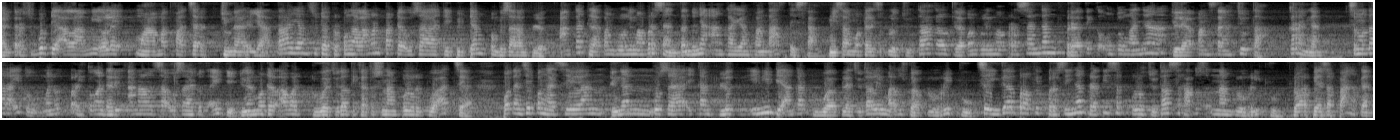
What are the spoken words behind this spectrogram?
Hal tersebut dialami oleh Muhammad Fajar Junariata yang sudah berpengalaman pada usaha di bidang pembesaran belut. Angka 85% tentunya angka yang fantastis kan. Misal modal 10 juta kalau 85% kan berarti keuntungannya 8,5 juta. Keren kan? Sementara itu, menurut perhitungan dari analisa usaha.id dengan modal awal 2.360.000 aja, potensi penghasilan dengan usaha ikan belut ini di angka 12.520.000 sehingga profit bersihnya berarti 10.160.000. Luar biasa banget kan?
